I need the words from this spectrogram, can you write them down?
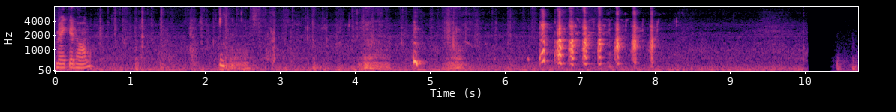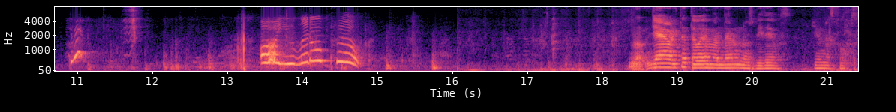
Make it home. Oh, you little poop. No, ya ahorita te voy a mandar unos videos y unas fotos.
